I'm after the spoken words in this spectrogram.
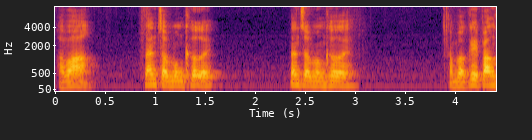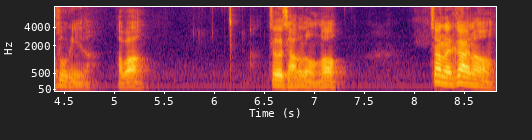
好不好？那专门课哎，那专门课哎，好不好？可以帮助你了。好不好？这个长龙哈，再来看哦，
